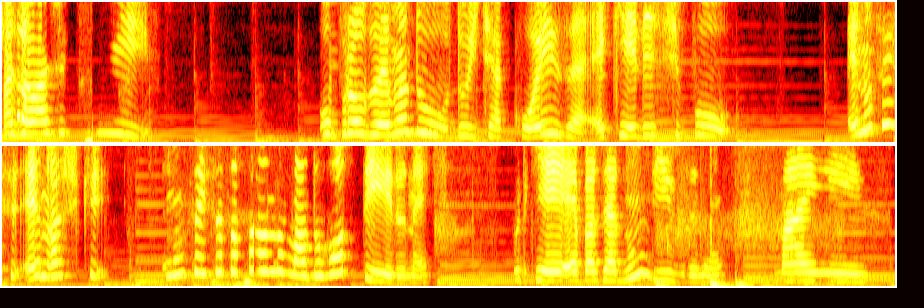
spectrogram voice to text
Mas eu acho que. O problema do, do It é coisa é que eles, tipo. Eu não sei se. Eu não acho que. Eu não sei se eu tô falando mal do roteiro, né? Porque é baseado num livro, né? Mas.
